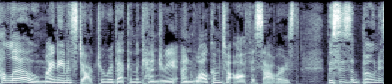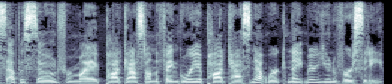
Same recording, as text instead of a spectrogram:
Hello, my name is Dr. Rebekah McKendry, and welcome to Office Hours. This is a bonus episode from my podcast on the Fangoria Podcast Network, Nightmare University.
